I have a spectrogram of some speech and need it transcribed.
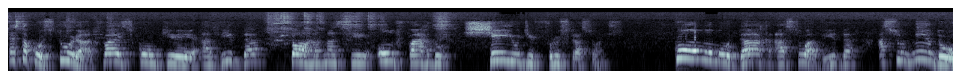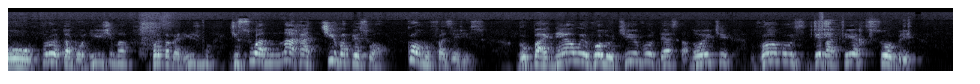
Esta postura faz com que a vida torne-se um fardo cheio de frustrações. Como mudar a sua vida assumindo o protagonismo, protagonismo de sua narrativa pessoal? Como fazer isso? No painel evolutivo desta noite, vamos debater sobre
